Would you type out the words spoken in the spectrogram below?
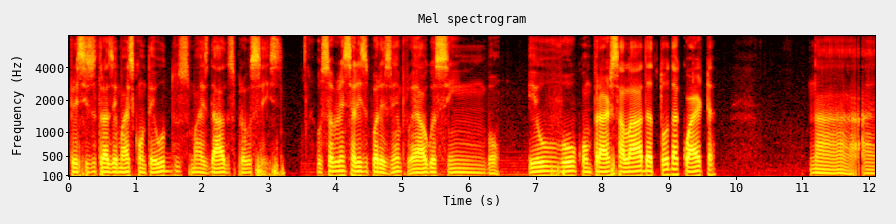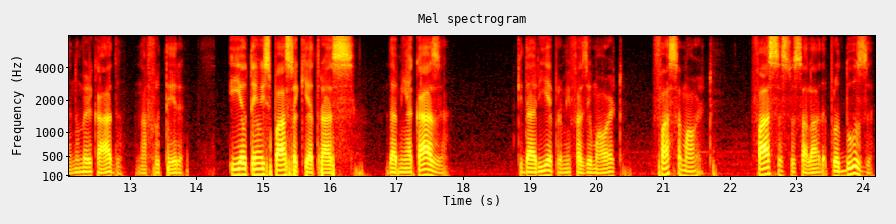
Preciso trazer mais conteúdos, mais dados para vocês. O sobrevivencialismo, por exemplo, é algo assim, bom. Eu vou comprar salada toda quarta na, no mercado, na fruteira. E eu tenho espaço aqui atrás da minha casa que daria para mim fazer uma horta. Faça uma horta. Faça sua salada, produza.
